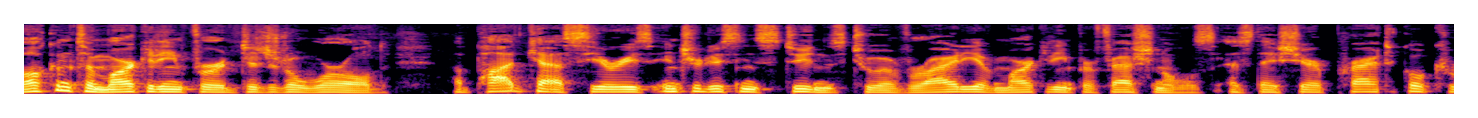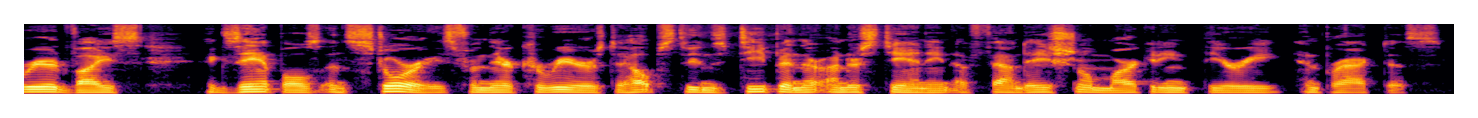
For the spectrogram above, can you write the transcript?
Welcome to Marketing for a Digital World, a podcast series introducing students to a variety of marketing professionals as they share practical career advice, examples, and stories from their careers to help students deepen their understanding of foundational marketing theory and practice.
